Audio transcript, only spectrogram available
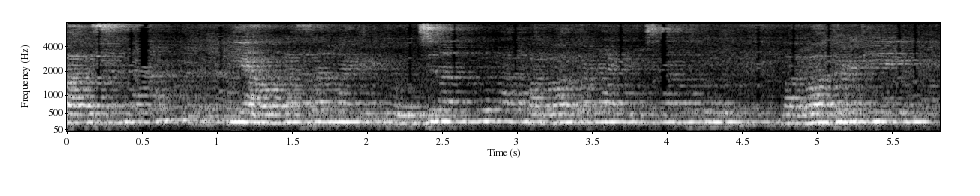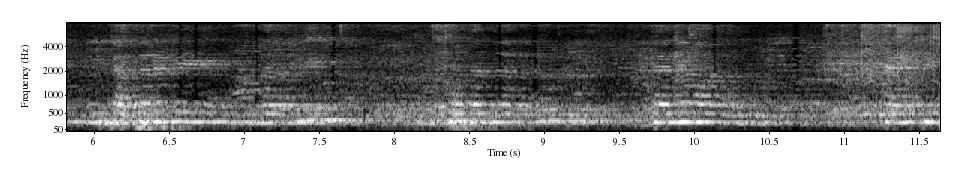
భావిస్తున్నాను ఈ అవకాశాన్ని నాకు ఇక్కడ వచ్చినందుకు నాకు భగవంతుడు నాకు ఇచ్చినందుకు భగవంతుడికి ఈ పెద్దలకి అందరికీ కృతజ్ఞతలు ధన్యవాదాలు. థ్యాంక్ యూ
